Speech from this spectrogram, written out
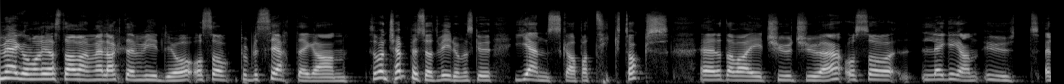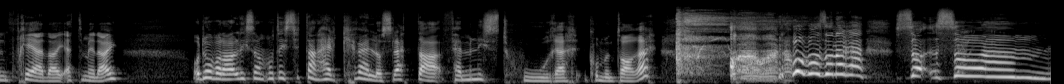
Meg og Maria Stavang vi lagde en video, og så publiserte jeg den. Det var en kjempesøt video. Vi skulle gjenskape TikToks. Eh, dette var i 2020. Og så legger jeg den ut en fredag ettermiddag. Og da var det liksom, måtte jeg sitte en hel kveld og slette feministhorer-kommentarer. Det var sånn derre Så, så um,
